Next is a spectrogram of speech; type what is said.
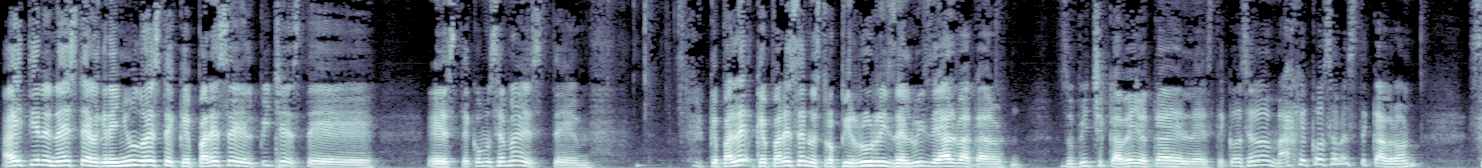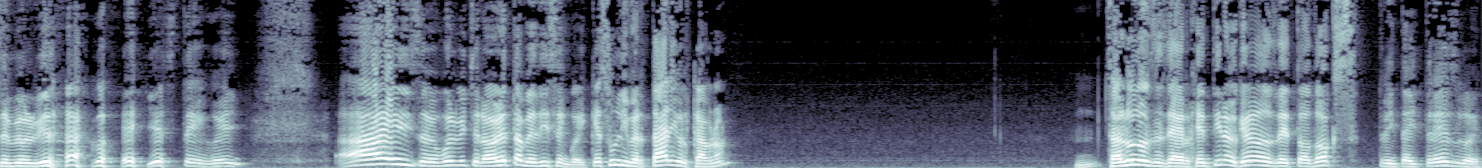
ahí tienen a este algreñudo este que parece el pinche este este ¿cómo se llama? Este que, parece nuestro pirurris de Luis de Alba, cabrón. Su pinche cabello acá el este ¿cómo se llama? Maje, ¿cómo se llama este cabrón? Se me olvida, güey, este güey. Ay, se me vuelve bicho. Ahorita me dicen, güey, que es un libertario el cabrón. Saludos desde Argentina, me desde Todox 33, güey.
